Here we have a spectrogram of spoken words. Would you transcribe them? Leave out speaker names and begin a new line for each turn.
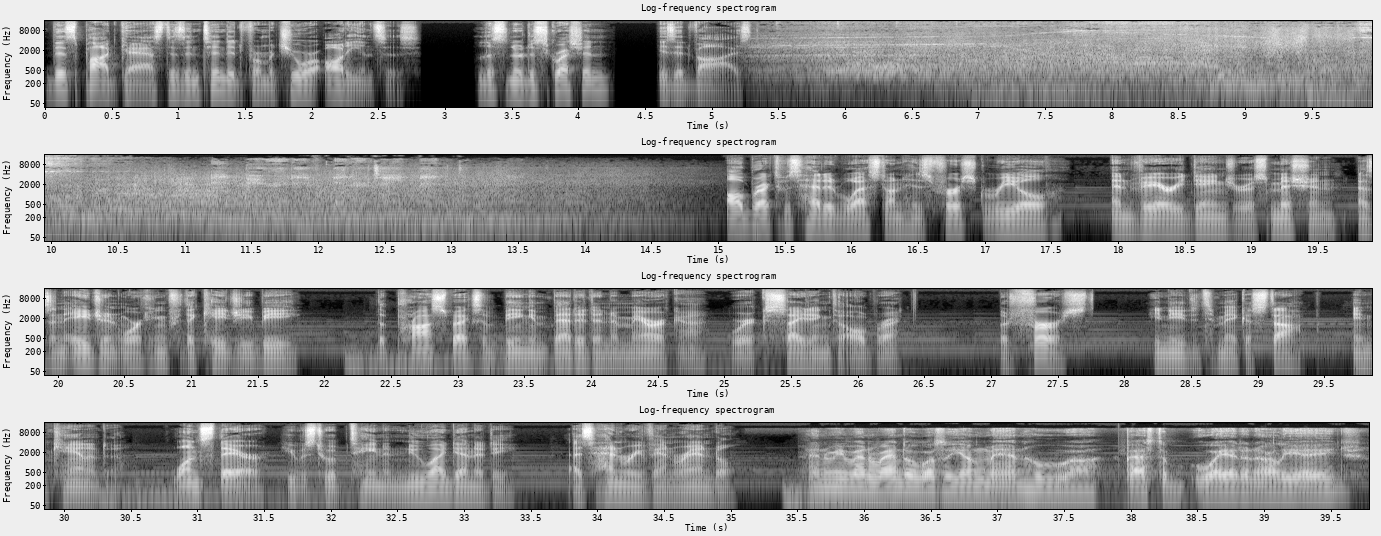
This podcast is intended for mature audiences. Listener discretion is advised.
Albrecht was headed west on his first real and very dangerous mission as an agent working for the KGB. The prospects of being embedded in America were exciting to Albrecht. But first, he needed to make a stop in Canada. Once there, he was to obtain a new identity as Henry Van Randall.
Henry Van Randall was a young man who uh, passed away at an early age.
